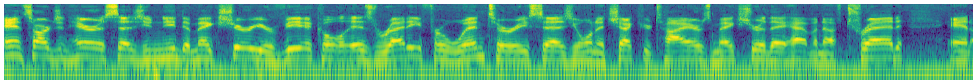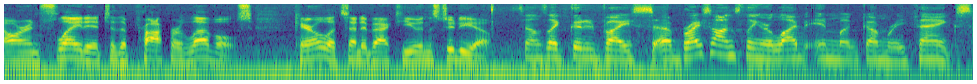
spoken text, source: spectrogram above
And Sergeant Harris says you need to make sure your vehicle is ready for winter. He says you want to check your tires, make sure they have enough tread and are inflated to the proper levels. Carol, let's send it back to you in the studio. Sounds like good advice. Uh, Bryce Onslinger live in Montgomery. Thanks.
